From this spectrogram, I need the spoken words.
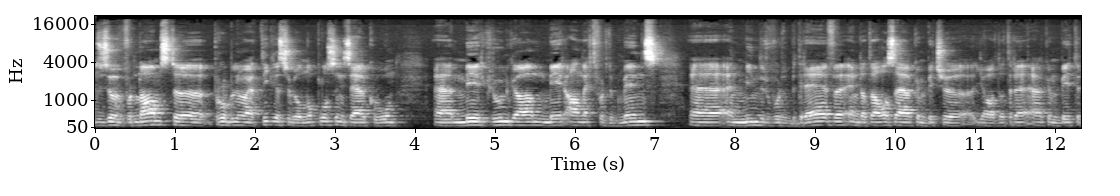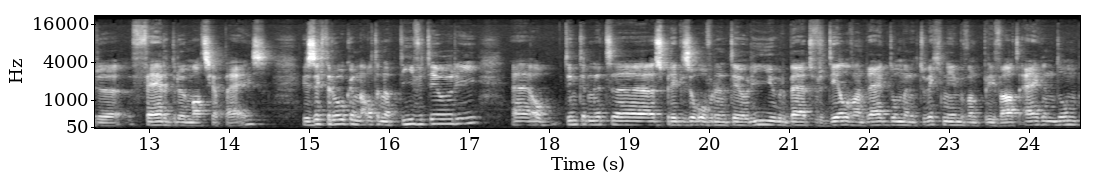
dus de voornaamste problematiek dat ze willen oplossen is eigenlijk gewoon meer groen gaan, meer aandacht voor de mens, uh, en minder voor de bedrijven. En dat alles eigenlijk een beetje, ja, dat er eigenlijk een betere, fairdere maatschappij is. Je zegt er ook een alternatieve theorie. Uh, op het internet spreken ze over een theorie waarbij het verdelen van rijkdom en het wegnemen van privaat eigendom,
